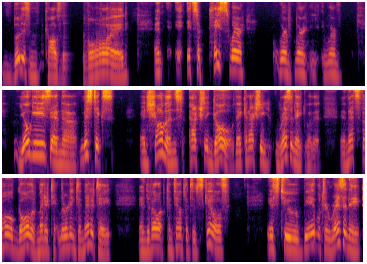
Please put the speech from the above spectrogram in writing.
Buddhism calls the void, and it's a place where where where where yogis and uh, mystics and shamans actually go. They can actually resonate with it, and that's the whole goal of meditate, learning to meditate and develop contemplative skills, is to be able to resonate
